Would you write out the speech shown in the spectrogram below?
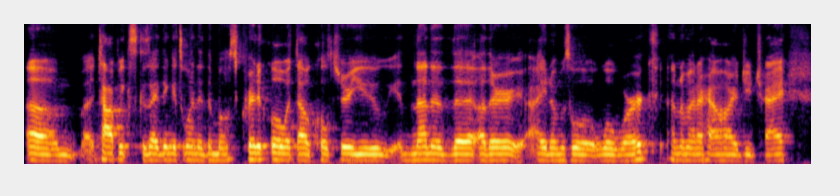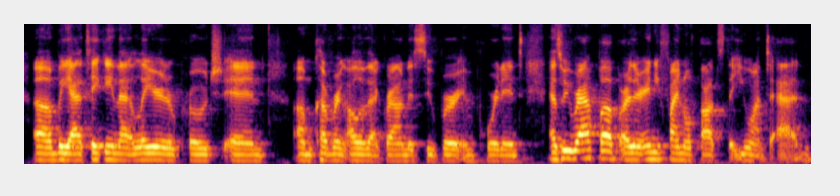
um, uh, topics because I think it's one of the most critical. Without culture, you none of the other items will will work, no matter how hard you try. Um, but yeah, taking that layered approach and um, covering all of that ground is super important. As we wrap up, are there any final thoughts that you want to add?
